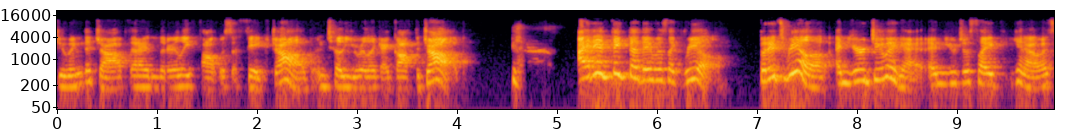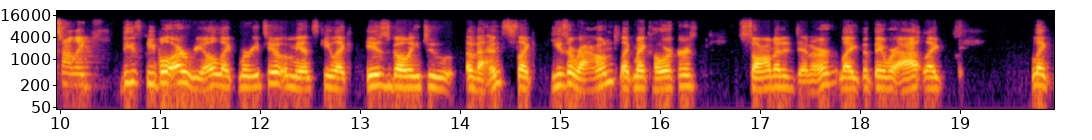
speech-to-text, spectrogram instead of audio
doing the job that I literally thought was a fake job until you were like I got the job. I didn't think that it was like real, but it's real and you're doing it and you just like, you know, it's not like These people are real. Like Mauricio Umansky, like is going to events. Like he's around. Like my coworkers saw him at a dinner, like that they were at. Like, like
